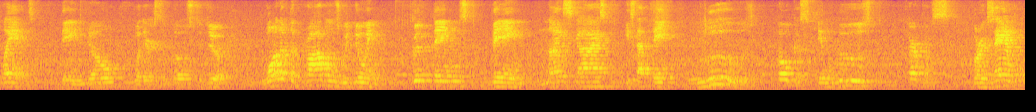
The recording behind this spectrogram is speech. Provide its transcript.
plans. They know what they're supposed to do. One of the problems with doing good things, being nice guys, is that they lose focus and lose purpose. For example,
